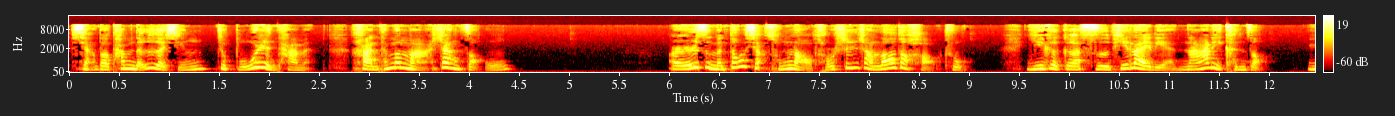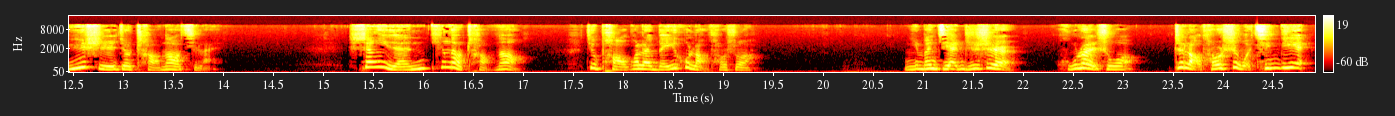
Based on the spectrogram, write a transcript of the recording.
想到他们的恶行，就不认他们，喊他们马上走。儿子们都想从老头身上捞到好处，一个个死皮赖脸，哪里肯走？于是就吵闹起来。生意人听到吵闹，就跑过来维护老头，说。你们简直是胡乱说！这老头是我亲爹。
